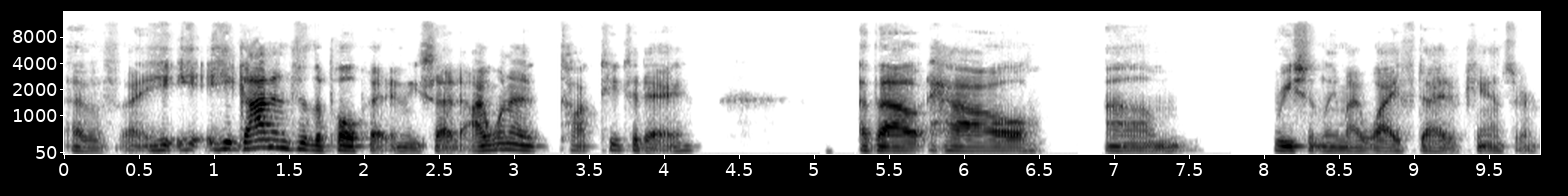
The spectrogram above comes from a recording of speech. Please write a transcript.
of. Uh, he he- he got into the pulpit and he said, "I want to talk to you today about how um, recently my wife died of cancer."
